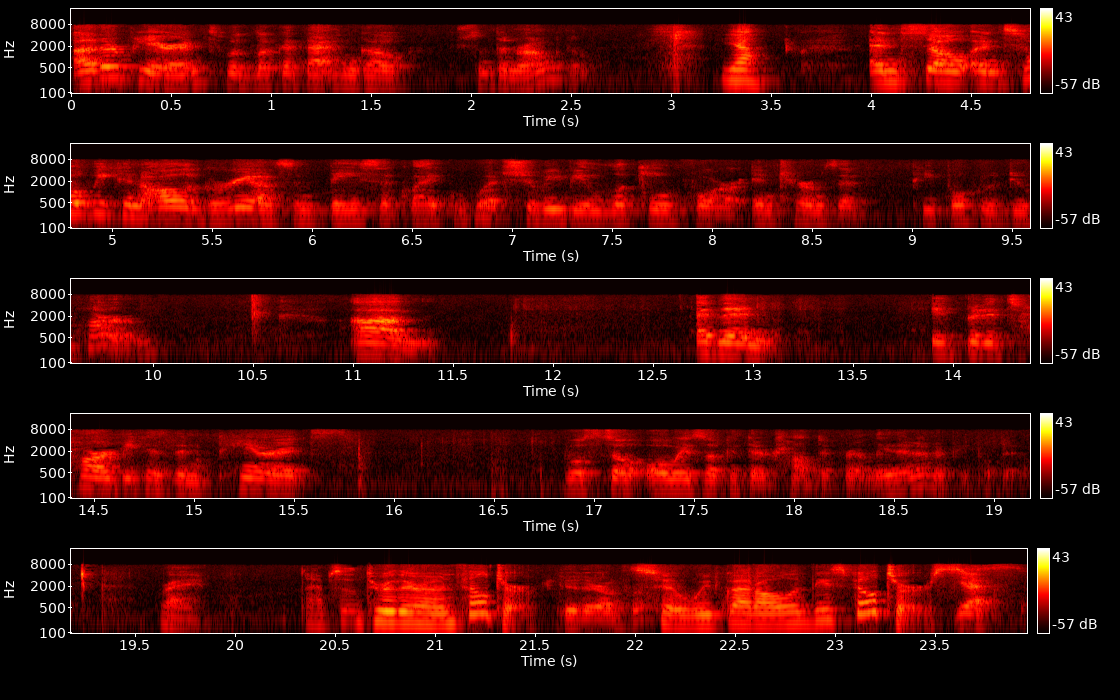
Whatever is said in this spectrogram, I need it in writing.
other parents would look at that and go, "There's something wrong with them." Yeah. And so until we can all agree on some basic, like, what should we be looking for in terms of people who do harm, um, and then, it, but it's hard because then parents will still always look at their child differently than other people do Right. Absolutely. Through their own filter. through their own. filter. So we've got all of these filters. Yes.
